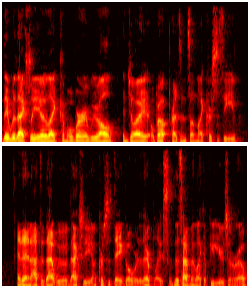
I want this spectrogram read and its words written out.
they would actually uh, like come over and we would all enjoy open up presents on like Christmas Eve. And then after that we would actually on Christmas Day go over to their place. And this happened like a few years in a row.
